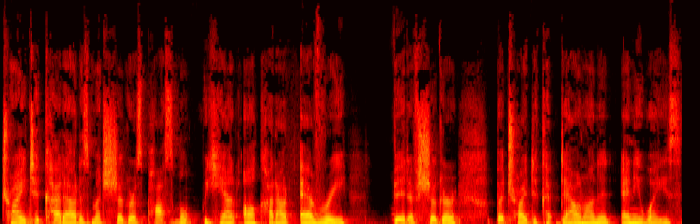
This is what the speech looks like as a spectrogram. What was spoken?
try to cut out as much sugar as possible. We can't all cut out every bit of sugar, but try to cut down on it anyways.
